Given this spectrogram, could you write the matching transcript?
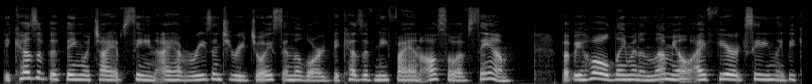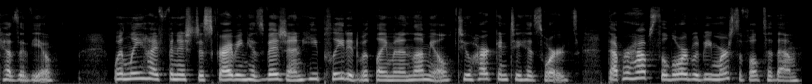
Because of the thing which I have seen, I have reason to rejoice in the Lord because of Nephi and also of Sam. But behold, Laman and Lemuel, I fear exceedingly because of you. When Lehi finished describing his vision, he pleaded with Laman and Lemuel to hearken to his words, that perhaps the Lord would be merciful to them.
